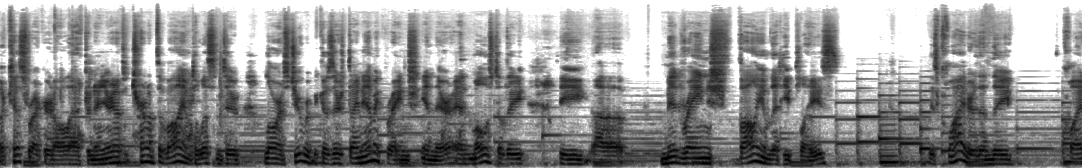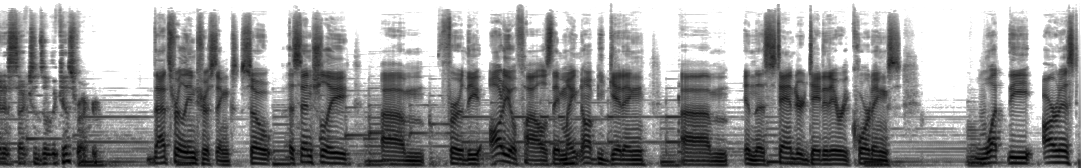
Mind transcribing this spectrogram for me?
a Kiss record all afternoon. You're going to have to turn up the volume to listen to Laurence Juber because there's dynamic range in there, and most of the the uh, mid-range volume that he plays is quieter than the quietest sections of the Kiss record that's really interesting. So essentially, um, for the audiophiles, they might not be getting um, in the standard day to day recordings what the artist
